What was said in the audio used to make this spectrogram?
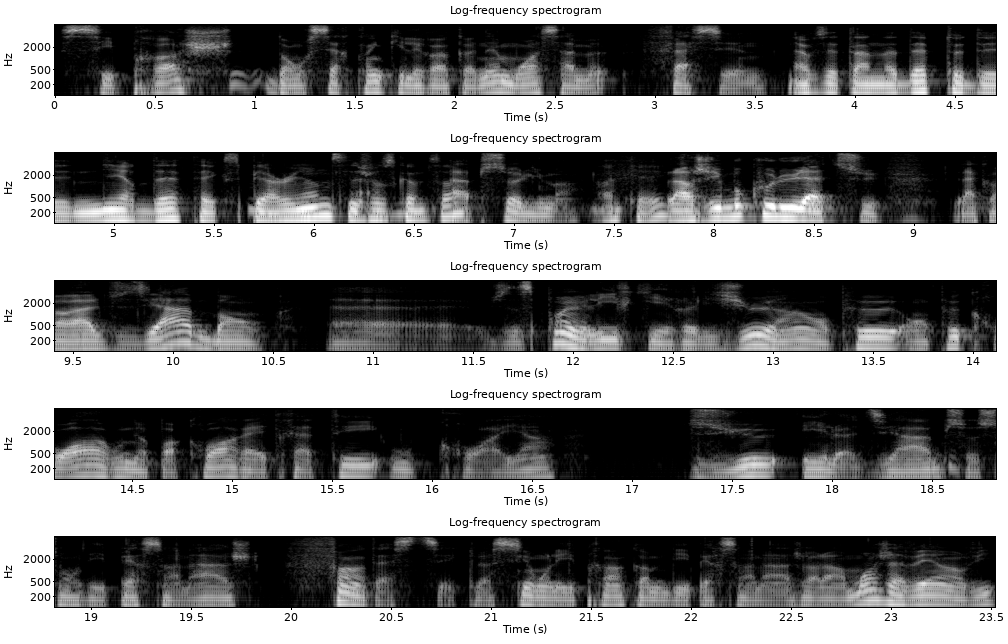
ses proches, dont certains qui les reconnaissent, moi, ça me fascine. Ah, vous êtes un adepte des near-death experience, des choses comme ça? Absolument. Alors, j'ai beaucoup lu là-dessus. La chorale du diable, bon, euh, c'est pas un livre qui est religieux. Hein. On, peut, on peut croire ou ne pas croire, être athée ou croyant. Dieu et le diable, ce sont des personnages fantastiques, là, si on les prend comme des personnages. Alors moi, j'avais envie,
